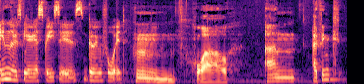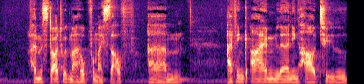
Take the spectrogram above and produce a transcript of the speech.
in those various spaces going forward? Hmm. Wow. Um, I think I must start with my hope for myself. Um, I think I'm learning how to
